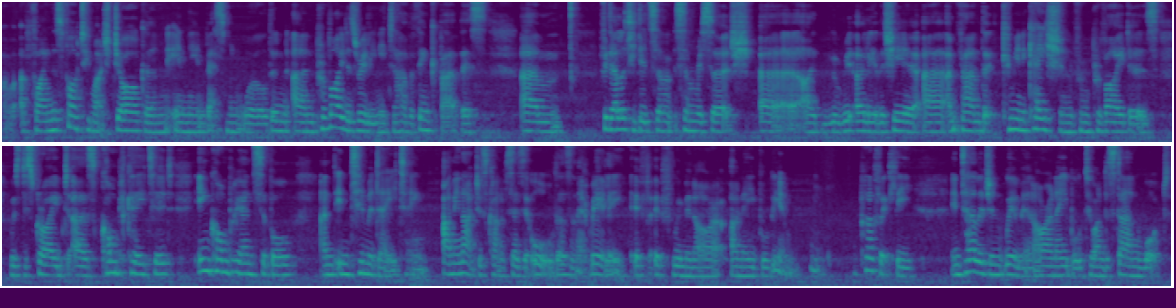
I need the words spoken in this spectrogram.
I find there's far too much jargon in the investment world, and, and providers really need to have a think about this. Um, Fidelity did some some research uh, earlier this year uh, and found that communication from providers was described as complicated, incomprehensible, and intimidating. I mean, that just kind of says it all, doesn't it? Really, if if women are unable, you know, perfectly intelligent women are unable to understand what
